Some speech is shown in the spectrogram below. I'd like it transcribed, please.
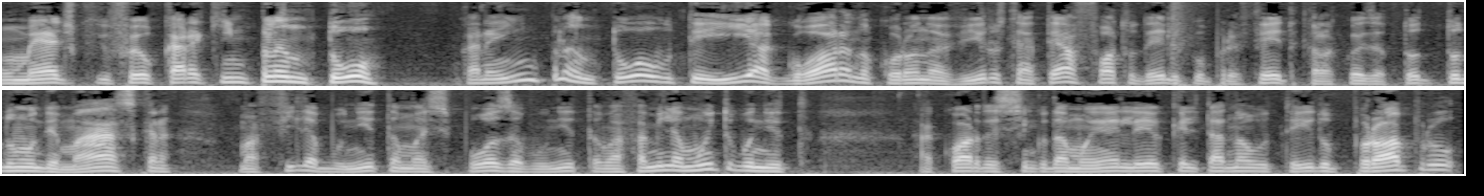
Um médico que foi o cara que implantou o cara implantou a UTI agora no coronavírus, tem até a foto dele com o prefeito, aquela coisa toda, todo mundo de máscara, uma filha bonita, uma esposa bonita, uma família muito bonita acordo às 5 da manhã e leio que ele está na UTI do próprio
